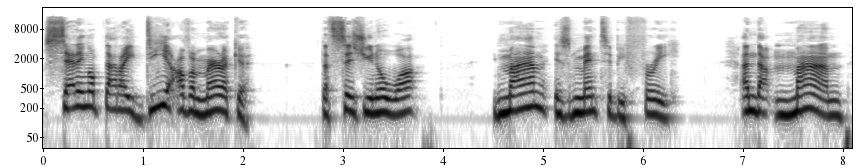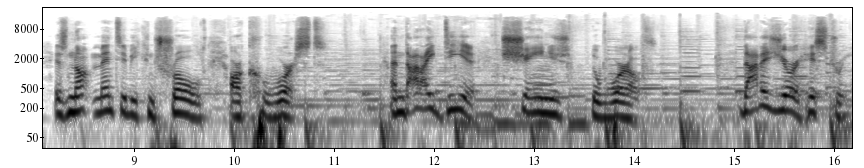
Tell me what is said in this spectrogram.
Setting up that idea of America that says, you know what? Man is meant to be free and that man is not meant to be controlled or coerced. And that idea changed the world. That is your history.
